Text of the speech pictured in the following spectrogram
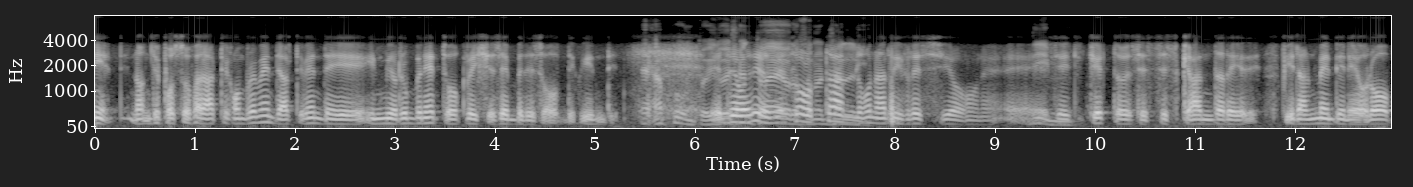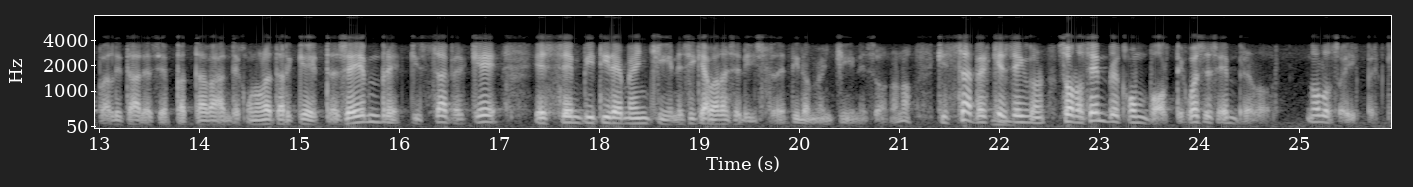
Niente, non ti posso fare altri complimenti, altrimenti il mio rubinetto cresce sempre dei soldi, quindi Eh, appunto, i e devo 200 dire euro soltanto una riflessione, eh, se- certo se si scandali finalmente in Europa l'Italia si è fatta avanti con una targhetta, sempre, chissà perché, e sempre i tira mancini, si chiama la sinistra, i tira mancini sono, no? Chissà perché Mm. seguono- sono sempre coinvolti, quasi sempre loro, non lo so io perché,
